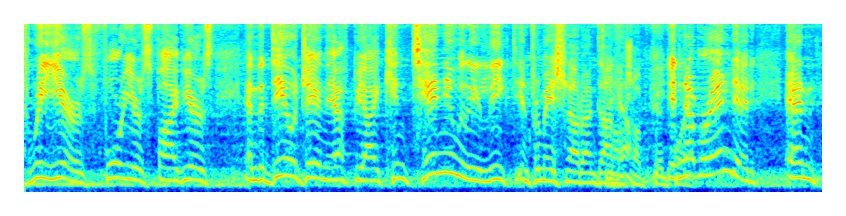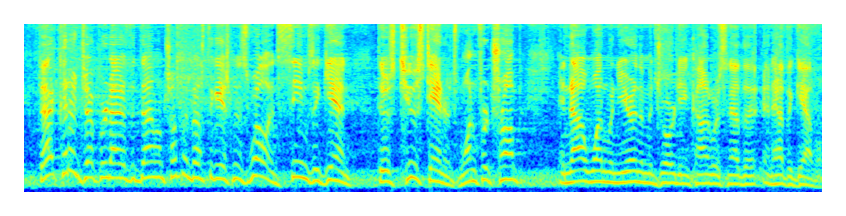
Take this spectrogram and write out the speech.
three years, four years, five years, and the DOJ and the FBI continually leaked information out on Donald Yeah, Trump. It never ended, and that could have jeopardized the Donald Trump investigation as well. It seems, again, there's two standards, one for Trump, and now one when you're in the majority in Congress and have the, and have the gavel.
